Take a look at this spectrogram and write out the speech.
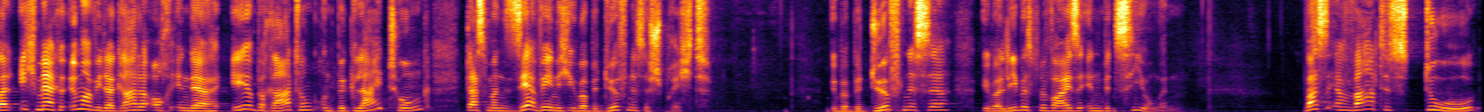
weil ich merke immer wieder, gerade auch in der Eheberatung und Begleitung, dass man sehr wenig über Bedürfnisse spricht. Über Bedürfnisse, über Liebesbeweise in Beziehungen. Was erwartest du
